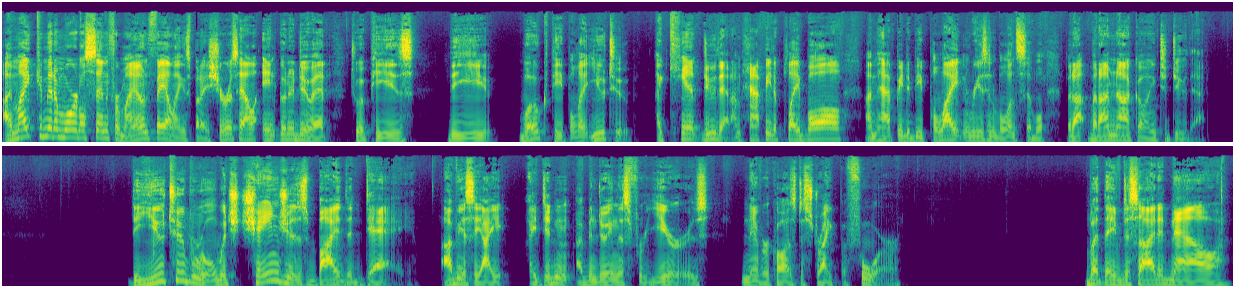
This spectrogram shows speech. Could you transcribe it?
I might commit a mortal sin for my own failings, but I sure as hell ain't going to do it to appease the woke people at YouTube. I can't do that. I'm happy to play ball. I'm happy to be polite and reasonable and civil, but, I, but I'm not going to do that. The YouTube rule, which changes by the day, obviously I, I didn't, I've been doing this for years, never caused a strike before. But they've decided now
